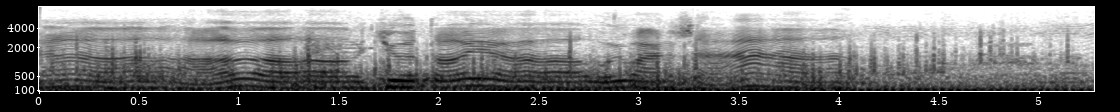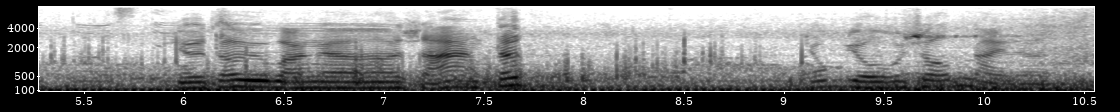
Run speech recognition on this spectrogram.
nó ở chưa tới ủy ban xã chưa tới ban ờ, xã An Tức. Chúng vô cái xóm này nè.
